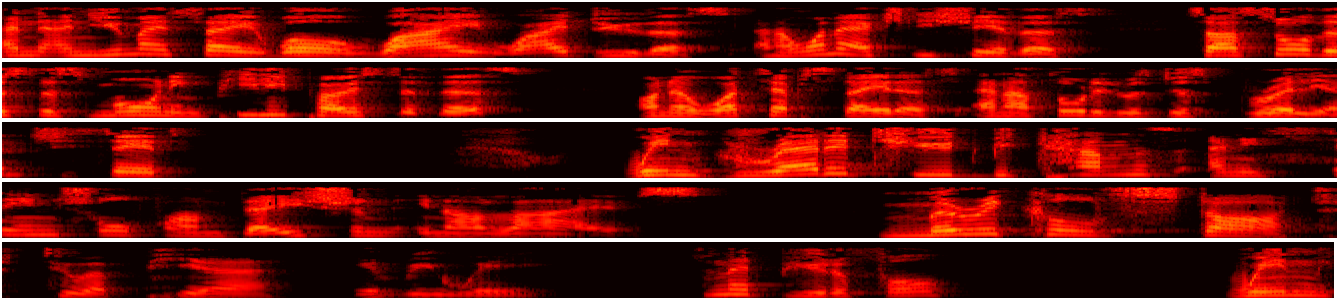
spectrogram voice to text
And, and you may say, well, why, why do this? And I want to actually share this. So I saw this this morning. Peely posted this on her WhatsApp status and I thought it was just brilliant. She said, when gratitude becomes an essential foundation in our lives, miracles start to appear everywhere. Isn't that beautiful? When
